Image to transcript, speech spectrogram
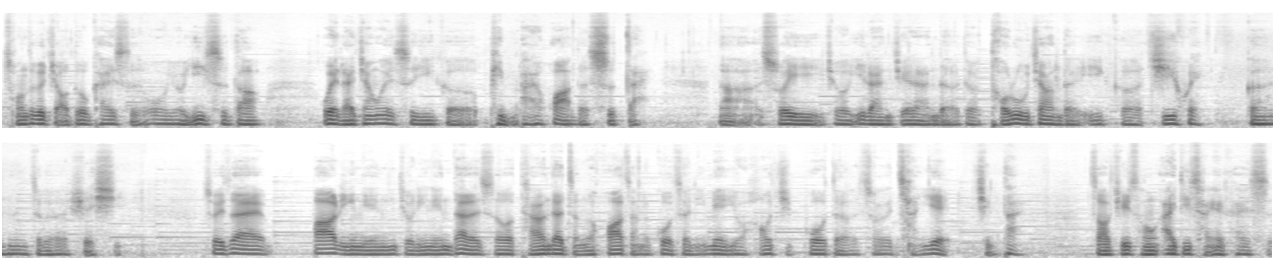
从这个角度开始，我有意识到，未来将会是一个品牌化的时代。那所以就毅然决然的就投入这样的一个机会跟这个学习，所以在八零年九零年代的时候，台湾在整个发展的过程里面有好几波的所谓产业形态。早期从 IT 产业开始，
